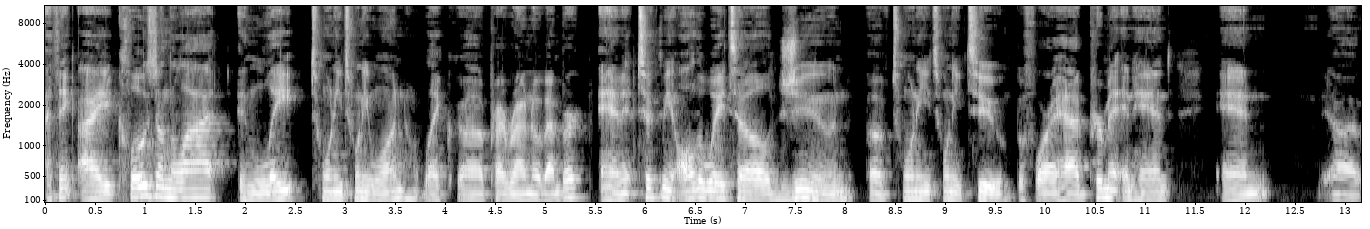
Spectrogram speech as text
I think I closed on the lot in late 2021, like uh, probably around November. And it took me all the way till June of 2022 before I had permit in hand and uh,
